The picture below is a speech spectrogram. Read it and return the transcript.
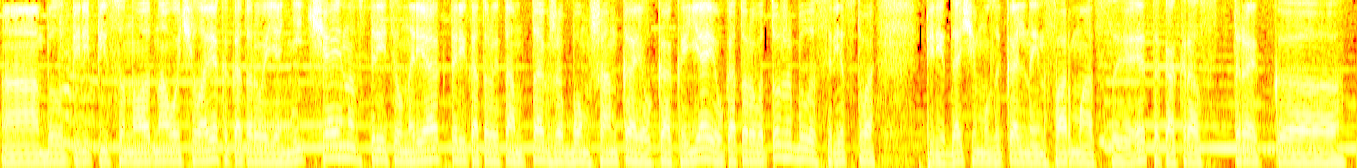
э, был переписан у одного человека, которого я нечаянно встретил на реакторе, который там также бомж анкарил, как и я, и у которого тоже было средство передачи музыкальной информации. Это как раз трек... Э,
